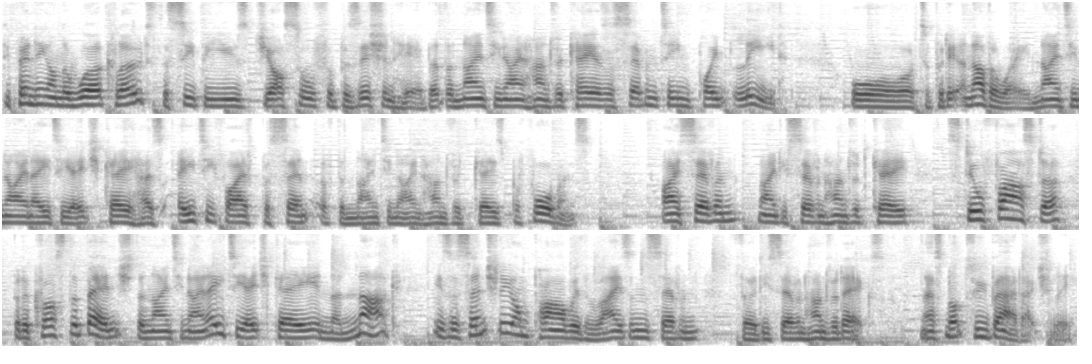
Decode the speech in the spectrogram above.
Depending on the workload, the CPUs jostle for position here, but the 9900K has a 17 point lead. Or to put it another way, 9980HK has 85% of the 9900K's performance. i7 9700K still faster, but across the bench, the 9980HK in the NUC is essentially on par with Ryzen 7 3700X. That's not too bad actually.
